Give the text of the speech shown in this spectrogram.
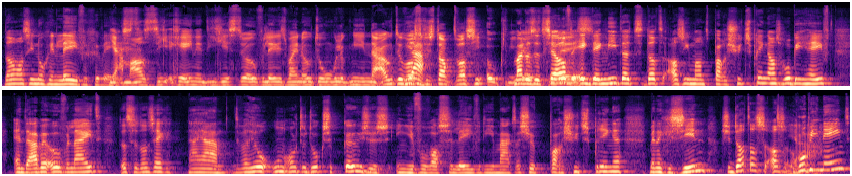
dan was hij nog in leven geweest. Ja, maar als diegene die gisteren overleden is bij een auto-ongeluk niet in de auto was Ja. gestapt, was hij ook niet Maar dat is hetzelfde. geweest. Ik denk niet dat, dat als iemand parachutespringen als hobby heeft... en daarbij overlijdt, dat ze dan zeggen... nou ja, zijn wel heel onorthodoxe keuzes in je volwassen leven die je maakt. Als je parachutespringen met een gezin... als je dat als, als Ja. hobby neemt...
